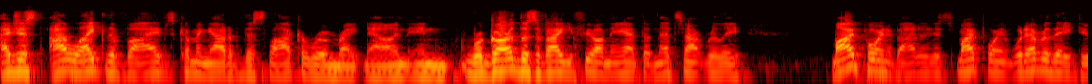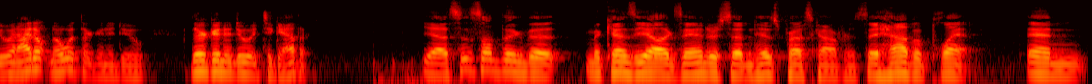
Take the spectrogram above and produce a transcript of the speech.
I just I like the vibes coming out of this locker room right now, and, and regardless of how you feel on the anthem, that's not really my point about it. It's my point. Whatever they do, and I don't know what they're going to do, they're going to do it together. Yeah, this is something that Mackensie Alexander said in his press conference. They have a plan, and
